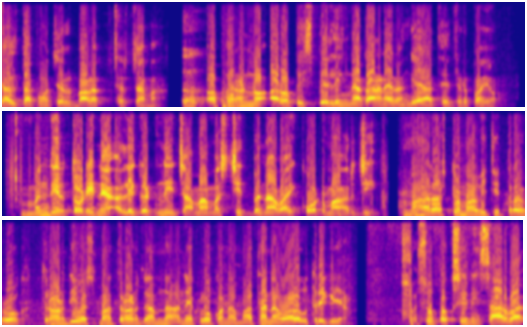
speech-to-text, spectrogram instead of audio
ચાલતા પહોંચેલ બાળક ચર્ચામાં. અપહરણનો આરોપી સ્પેલિંગના કારણે રંગે હાથે ઝડપાયો. મંદિર તોડીને અલીગઢની જામા મસ્જિદ બનાવાઈ કોર્ટમાં અરજી. મહારાષ્ટ્રમાં વિચિત્ર રોગ. ત્રણ દિવસમાં ત્રણ ગામના અનેક લોકોના માથાના વાળ ઉતરી ગયા. પશુ પક્ષીની સારવાર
